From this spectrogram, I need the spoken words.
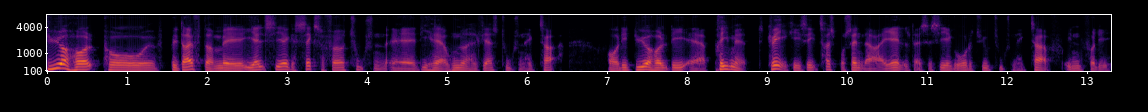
dyrehold på øh, bedrifter med i alt cirka 46.000 af de her 170.000 hektar. Og det dyrehold, det er primært kvæg, kan I se, 60 procent af arealet, altså cirka 28.000 hektar inden for det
